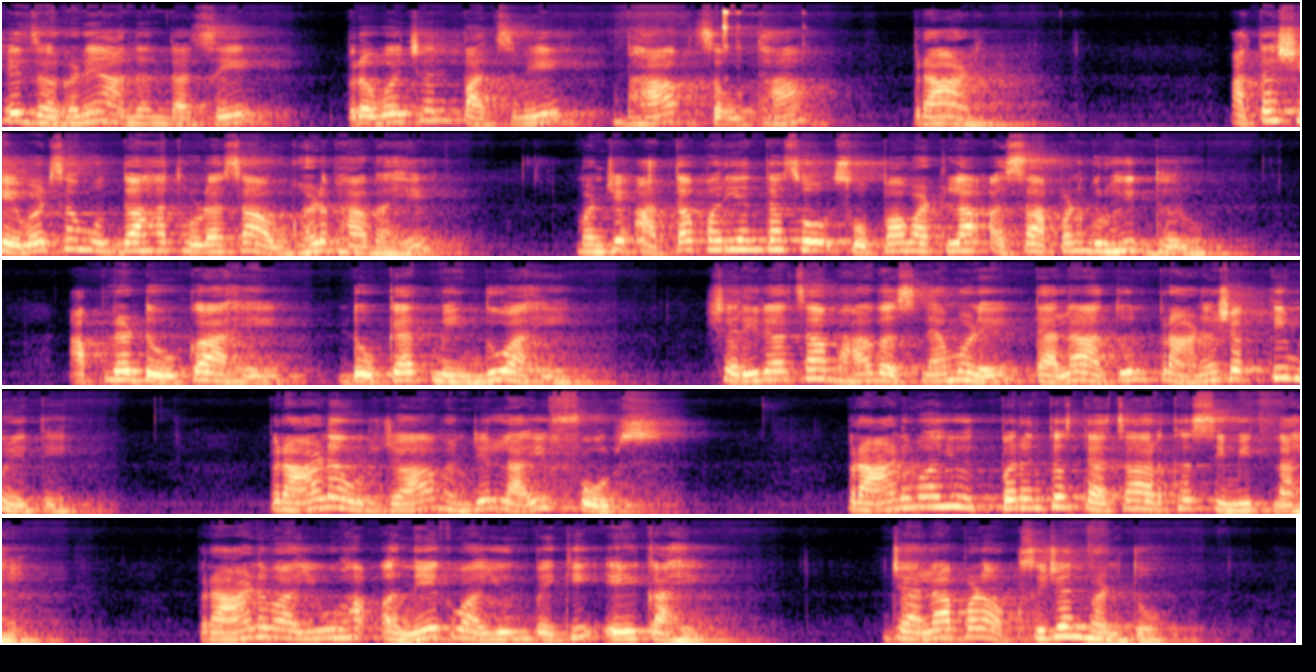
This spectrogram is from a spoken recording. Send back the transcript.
हे जगणे आनंदाचे प्रवचन पाचवे भाग चौथा प्राण. आता शेवटचा मुद्दा हा थोडासा अवघड भाग आहे. म्हणजे आतापर्यंत सो सोपा वाटला असं आपण गृहीत धरू. आपलं डोकं आहे डोक्यात मेंदू आहे. शरीराचा भाग असल्यामुळे त्याला आतून प्राणशक्ती मिळते. प्राण ऊर्जा म्हणजे लाईफ फोर्स प्राणवायू इथपर्यंतच त्याचा अर्थ सीमित नाही. प्राणवायू हा अनेक वायूंपैकी एक आहे. ज्याला आपण ऑक्सिजन म्हणतो.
